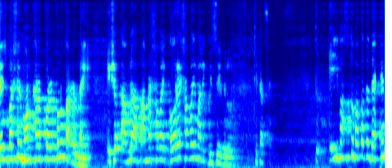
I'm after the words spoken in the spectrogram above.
দেশবাসীর মন খারাপ করার কোনো কারণ নাই। এইসব আমরা আমরা সবাই, গড়ে সবাই মালিক হয়েছে এগুলোর। ঠিক আছে? তো এই বাস্তবতাতে দেখেন,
